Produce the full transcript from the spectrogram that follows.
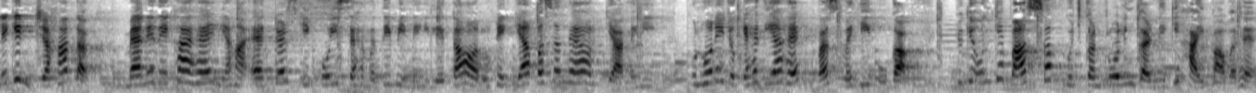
लेकिन जहाँ तक मैंने देखा है, यहाँ एक्टर्स की कोई सहमति भी नहीं लेता और उन्हें क्या पसंद है और क्या नहीं। उन्होंने जो कह दिया है, बस वही होगा, क्योंकि उनके पास सब कुछ कंट्रोलिंग करने की हाई पावर है।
